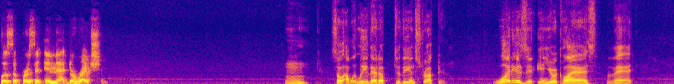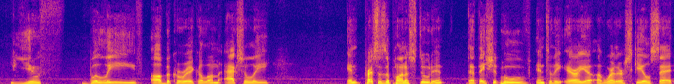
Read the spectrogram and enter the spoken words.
puts a person in that direction. Mm. So I would leave that up to the instructor. What is it in your class that you believe of the curriculum actually impresses upon a student that they should move into the area of where their skill set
